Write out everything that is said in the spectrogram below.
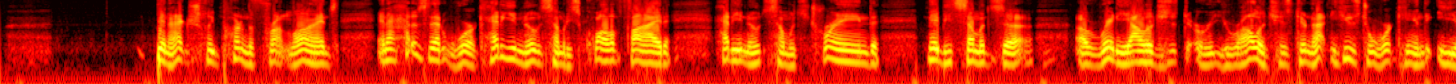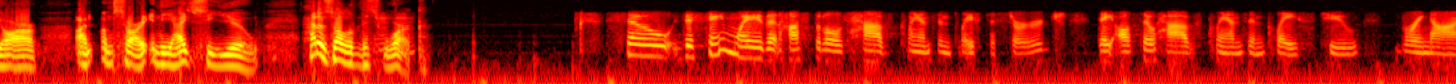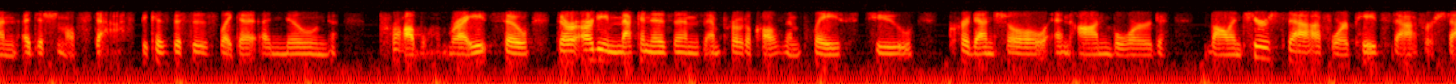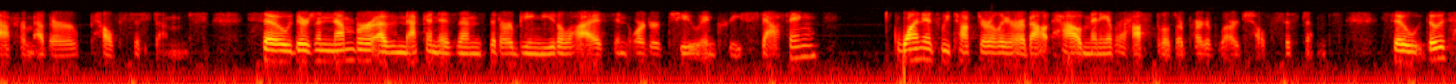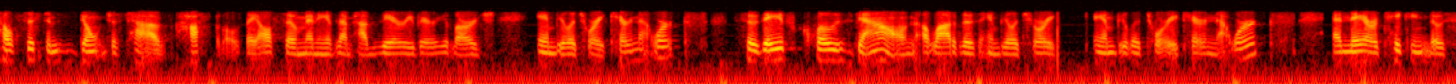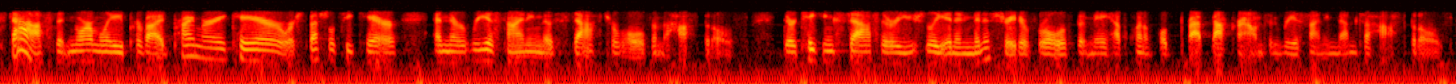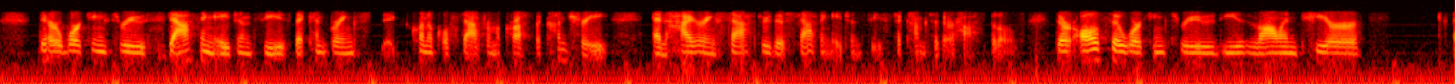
been actually put on the front lines? And how does that work? How do you know somebody's qualified? How do you know someone's trained? Maybe someone's a, a radiologist or a urologist. They're not used to working in the ER. I'm, I'm sorry, in the ICU. How does all of this mm-hmm. work? So, the same way that hospitals have plans in place to surge, they also have plans in place to bring on additional staff because this is like a, a known problem, right? So, there are already mechanisms and protocols in place to credential and onboard volunteer staff or paid staff or staff from other health systems. So there's a number of mechanisms that are being utilized in order to increase staffing. One is we talked earlier about how many of our hospitals are part of large health systems. So those health systems don't just have hospitals. They also, many of them have very, very large ambulatory care networks. So they've closed down a lot of those ambulatory ambulatory care networks and they are taking those staff that normally provide primary care or specialty care and they're reassigning those staff to roles in the hospitals. They're taking staff that are usually in administrative roles but may have clinical backgrounds and reassigning them to hospitals. They're working through staffing agencies that can bring clinical staff from across the country and hiring staff through those staffing agencies to come to their hospitals. They're also working through these volunteer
